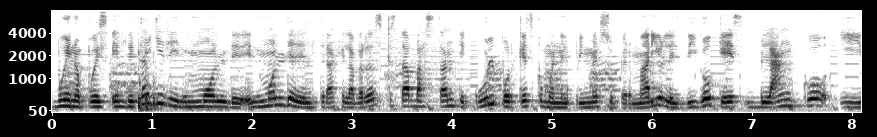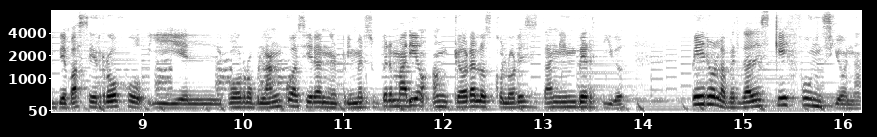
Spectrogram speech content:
Bueno, pues el detalle del molde, el molde del traje, la verdad es que está bastante cool porque es como en el primer Super Mario, les digo que es blanco y de base rojo y el gorro blanco, así era en el primer Super Mario, aunque ahora los colores están invertidos. Pero la verdad es que funciona.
